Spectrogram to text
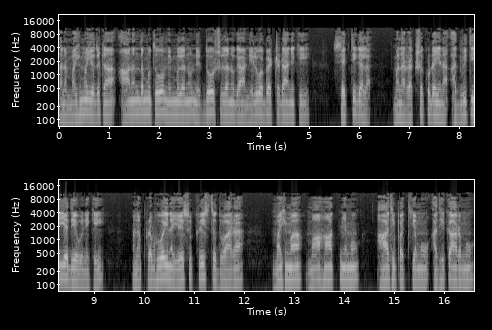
తన మహిమ ఎదుట ఆనందముతో మిమ్ములను నిర్దోషులనుగా నిలువబెట్టడానికి శక్తిగల మన రక్షకుడైన అద్వితీయ దేవునికి మన ప్రభువైన యేసుక్రీస్తు ద్వారా మహిమ మాహాత్మ్యము ఆధిపత్యము అధికారము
